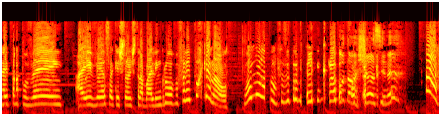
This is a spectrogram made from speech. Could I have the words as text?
aí papo vem. Aí vem essa questão de trabalho em grupo. Eu falei, por que não? Vamos lá, vamos fazer trabalho em grupo. Vou dar uma chance, né? Ah,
